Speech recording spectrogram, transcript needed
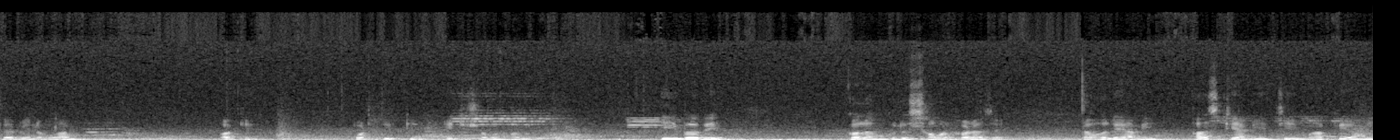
seven one okay প্রত্যেকটি এটি সমান হলো এইভাবে কলামগুলো সমান করা যায়। তাহলে আমি ফার্স্টে আমি যে মাপে আমি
